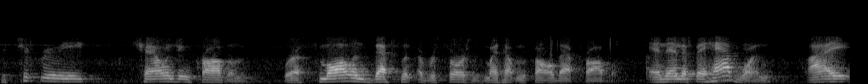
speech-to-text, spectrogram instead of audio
particularly challenging problem where a small investment of resources might help them solve that problem. And then if they have one, I,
